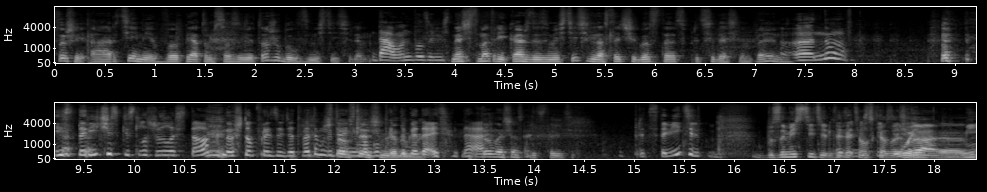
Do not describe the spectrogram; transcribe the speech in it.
Слушай, а Артемий в пятом созыве тоже был заместителем? Да, он был заместителем. Значит, смотри, каждый заместитель на следующий год становится председателем, правильно? А, ну, исторически сложилось так, но что произойдет в этом году, я не могу предугадать. Кто у Да. нас сейчас представитель? Представитель Заместитель, ты хотел сказать. Ой, да. э, Ми-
